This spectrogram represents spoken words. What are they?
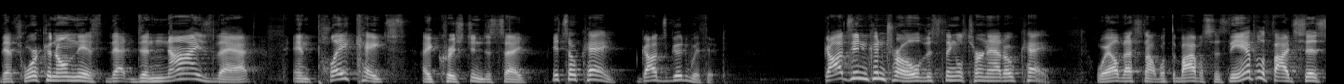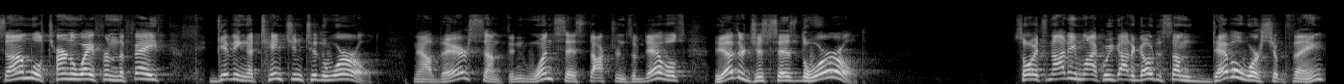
that's working on this that denies that and placates a Christian to say, it's okay, God's good with it. God's in control, this thing will turn out okay. Well, that's not what the Bible says. The Amplified says some will turn away from the faith, giving attention to the world. Now, there's something. One says doctrines of devils, the other just says the world. So it's not even like we got to go to some devil worship thing,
